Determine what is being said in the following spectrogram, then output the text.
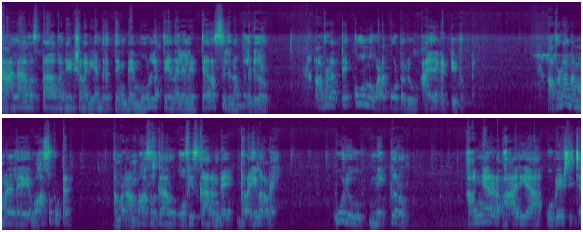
കാലാവസ്ഥാ പരീക്ഷണ കേന്ദ്രത്തിന്റെ മുകളിലത്തെ നിലയിലെ ടെറസിൽ നമ്മൾ കയറും. അവിടെ തെക്കൂന്ന് വടക്കോട്ടൊരു അയ കെട്ടിയിട്ടുണ്ട്. അവിടെ നമ്മളുടെ വാസുക്കുട്ടൻ നമ്മുടെ അംബാസഡർ ഓഫീസ് ഡ്രൈവറുടെ ഒരു നിക്കറും അങ്ങയുടെ ഭാര്യ ഉപേക്ഷിച്ച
